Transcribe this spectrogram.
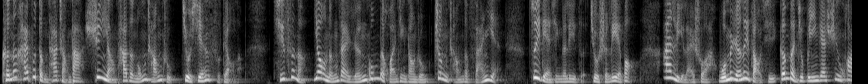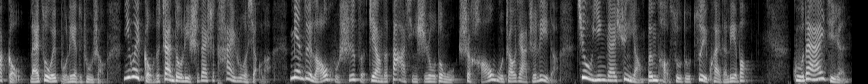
可能还不等它长大，驯养它的农场主就先死掉了。其次呢，要能在人工的环境当中正常的繁衍，最典型的例子就是猎豹。按理来说啊，我们人类早期根本就不应该驯化狗来作为捕猎的助手，因为狗的战斗力实在是太弱小了，面对老虎、狮子这样的大型食肉动物是毫无招架之力的，就应该驯养奔跑速度最快的猎豹。古代埃及人、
